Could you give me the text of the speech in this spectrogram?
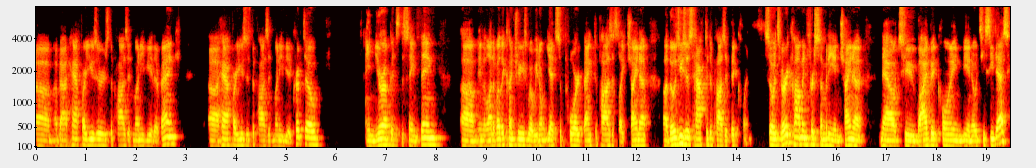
um, about half our users deposit money via their bank, uh, half our users deposit money via crypto. In Europe, it's the same thing. Um, in a lot of other countries where we don't yet support bank deposits, like China, uh, those users have to deposit Bitcoin. So it's very common for somebody in China now to buy Bitcoin via an OTC desk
